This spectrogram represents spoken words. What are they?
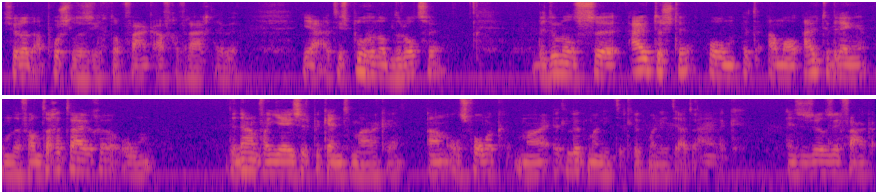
zullen de apostelen zich toch vaak afgevraagd hebben. Ja, het is ploegen op de rotsen. We doen ons uh, uiterste om het allemaal uit te brengen, om ervan te getuigen, om de naam van Jezus bekend te maken aan ons volk, maar het lukt maar niet, het lukt maar niet uiteindelijk. En ze zullen zich vaak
